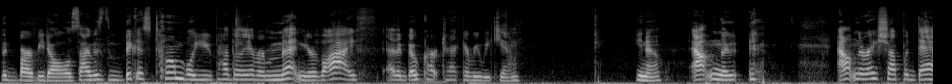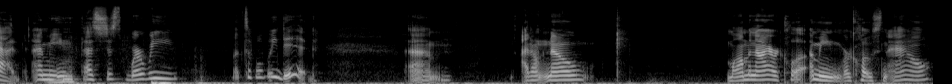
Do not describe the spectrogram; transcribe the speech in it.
the Barbie dolls. I was the biggest tomboy you probably ever met in your life at a go kart track every weekend. You know, out in the out in the race shop with Dad. I mean, that's just where we. That's what we did. Um, I don't know. Mom and I are close. I mean, we're close now.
